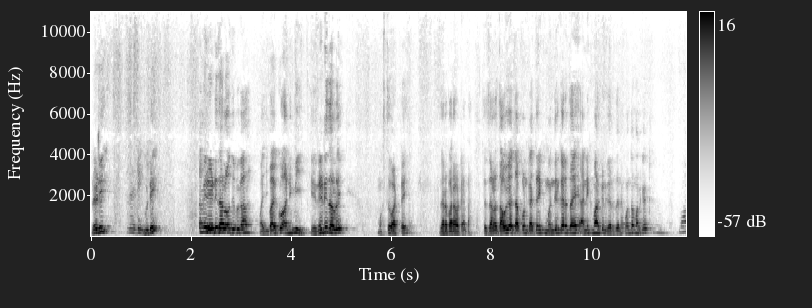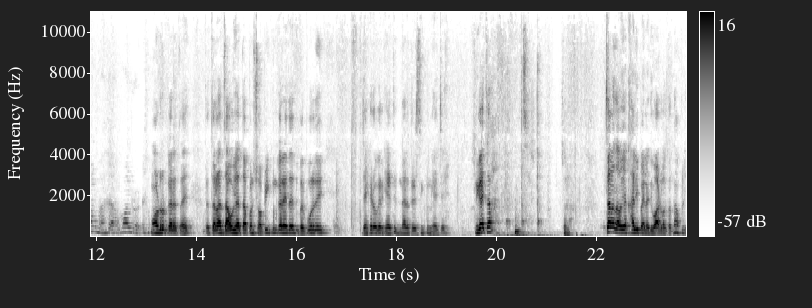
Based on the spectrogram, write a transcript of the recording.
रेडी रेडी गुडी आम्ही रेडी झालो होते बघा माझी बायको आणि मी रेडी झालोय मस्त वाटतंय. जरा बरं वाटतं आता. तर जरा जाऊया आता आपण काहीतरी एक मंदिर करायचं आहे आणि एक मार्केट करायचं ना? कोणतं market mall mall road. Mall road करायचं आहे. तर चला जाऊया आता आपण. शॉपिंग पण करायचं आहे. भरपूर जॅकेट वगैरे घ्यायचे ड्रेसिंग पण घ्यायचं आहे. निघायचा? चला. चला जाऊया खाली पहिला ती वाट बघतात ना आपली.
